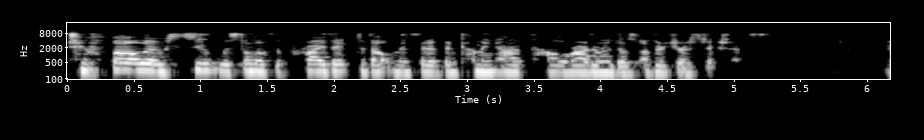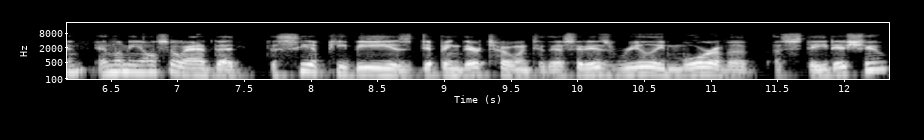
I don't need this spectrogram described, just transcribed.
to follow suit with some of the private developments that have been coming out of Colorado and those other jurisdictions. And, and let me also add that the CFPB is dipping their toe into this. It is really more of a, a state issue,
